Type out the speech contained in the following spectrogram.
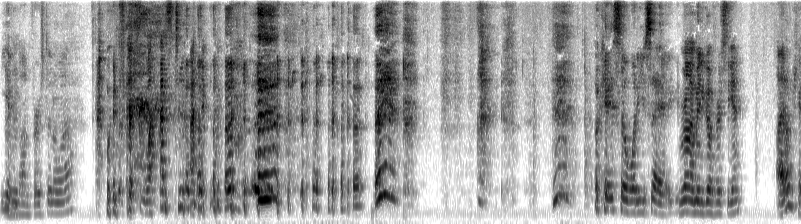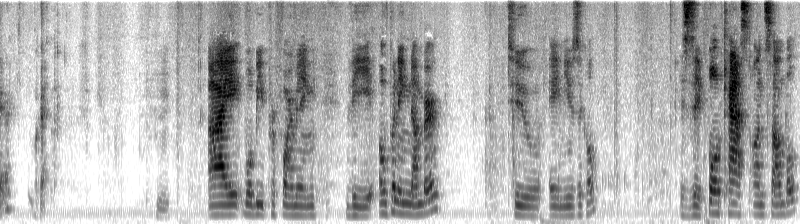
you haven't gone first in a while. I went first last time. Okay, so what are you saying? Do you want me to go first again? I don't care. Okay. Hmm. I will be performing the opening number to a musical. This is a full cast ensemble.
